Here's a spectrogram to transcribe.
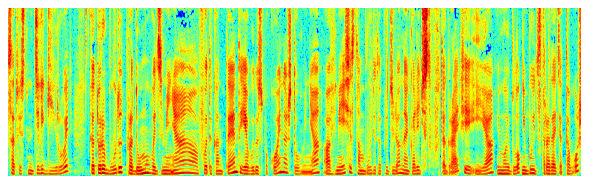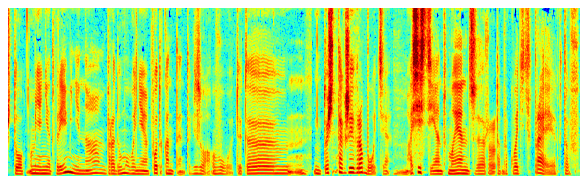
соответственно, делегировать, которые будут продумывать за меня фотоконтент, и я буду спокойна, что у меня а, в месяц там будет определенное количество фотографий, и я и мой блог не будет страдать от того, что у меня нет времени на продумывание фотоконтента, визуал. Вот, это ну, точно так же и в работе. Ассистент, менеджер, там, руководитель проектов.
